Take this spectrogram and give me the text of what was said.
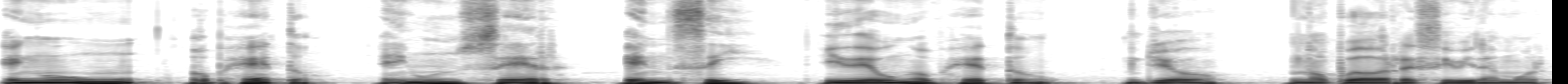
en un objeto, en un ser en sí. Y de un objeto yo no puedo recibir amor.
